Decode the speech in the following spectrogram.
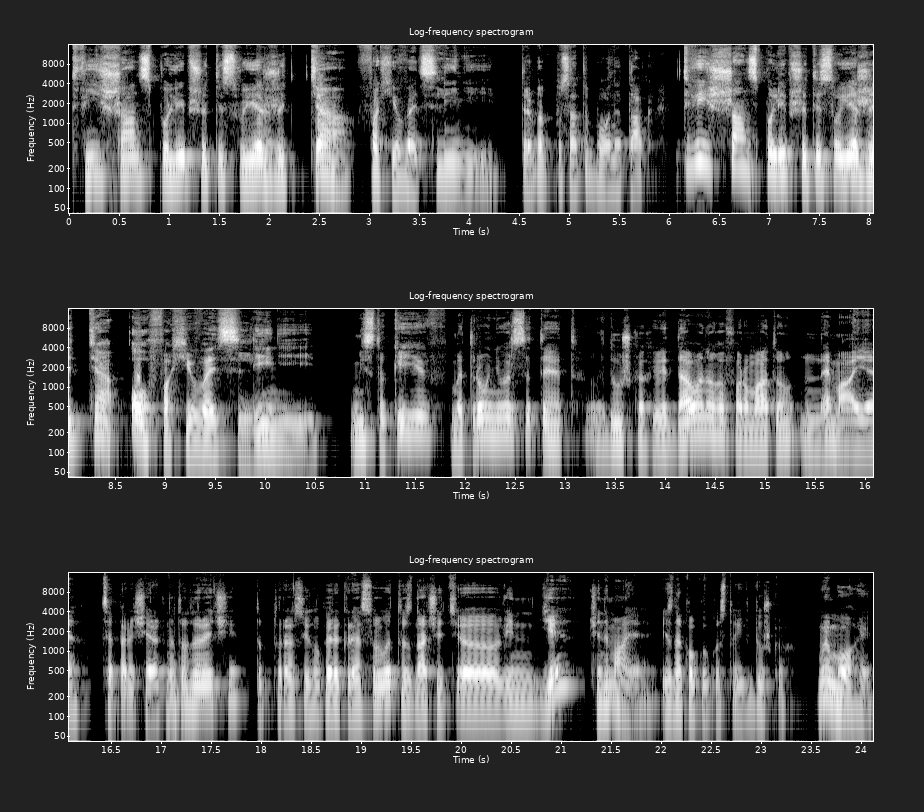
Твій шанс поліпшити своє життя, фахівець лінії. Треба писати було не так. Твій шанс поліпшити своє життя, о фахівець лінії. Місто Київ, метро університет, в дужках віддаленого формату немає. Це перечеркнуто, до речі. Тобто, раз його перекреслили, то значить е, він є чи немає? І знак оклику стоїть в дужках. Вимоги.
